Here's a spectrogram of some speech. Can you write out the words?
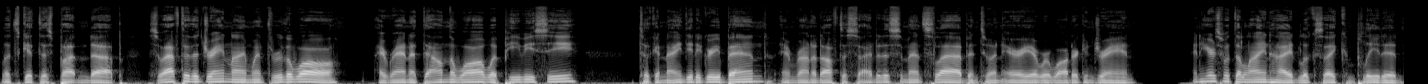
Let's get this buttoned up. So after the drain line went through the wall, I ran it down the wall with PVC, took a 90 degree bend, and run it off the side of the cement slab into an area where water can drain. And here's what the line hide looks like completed.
